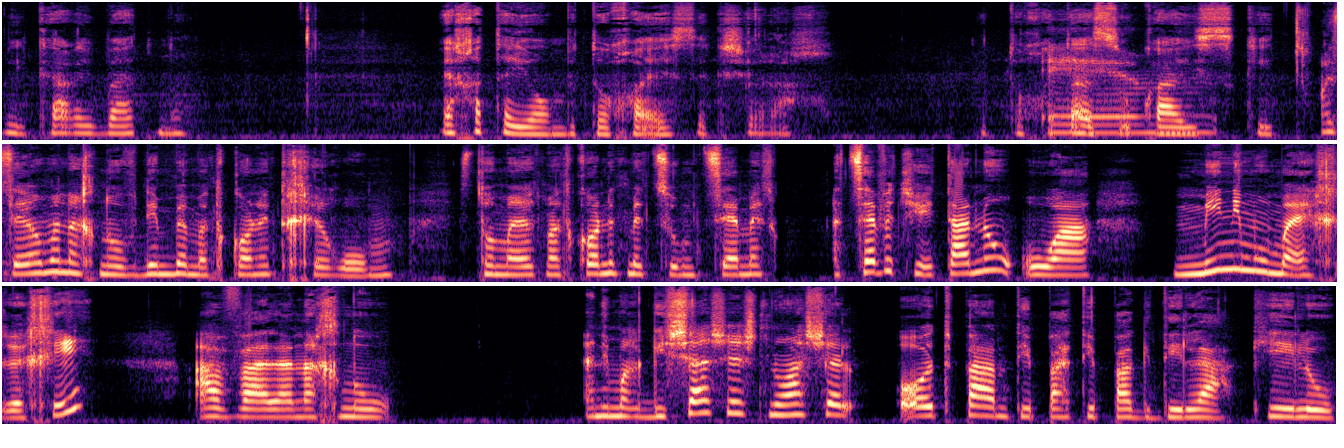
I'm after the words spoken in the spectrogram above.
בעיקר איבדנו. איך את היום בתוך העסק שלך? בתוך אמ, התעסוקה העסקית. אז היום אנחנו עובדים במתכונת חירום, זאת אומרת מתכונת מצומצמת. הצוות שאיתנו הוא המינימום ההכרחי, אבל אנחנו, אני מרגישה שיש תנועה של עוד פעם טיפה טיפה גדילה, כאילו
